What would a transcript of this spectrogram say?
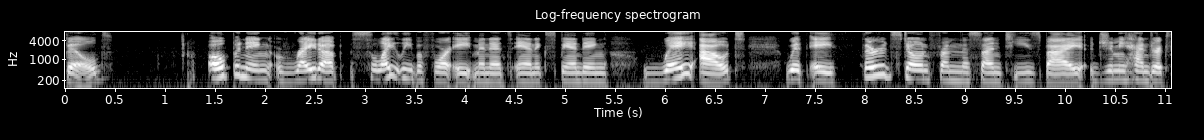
build. Opening right up slightly before eight minutes and expanding way out with a third stone from the sun tease by Jimi Hendrix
